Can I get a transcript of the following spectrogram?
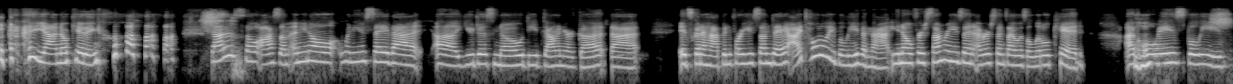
yeah, no kidding. that is so awesome. And you know, when you say that uh, you just know deep down in your gut that it's going to happen for you someday, I totally believe in that. You know, for some reason, ever since I was a little kid, I've mm-hmm. always believed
